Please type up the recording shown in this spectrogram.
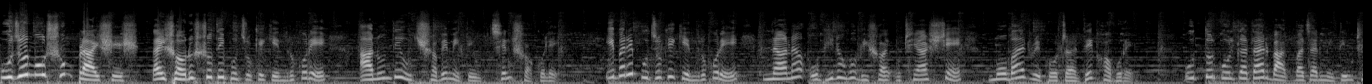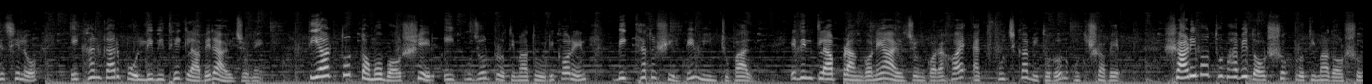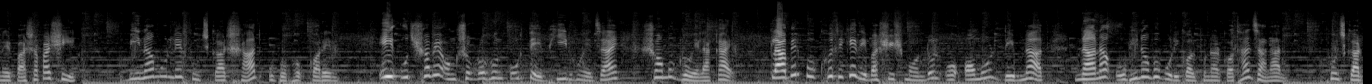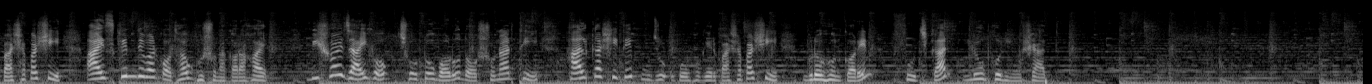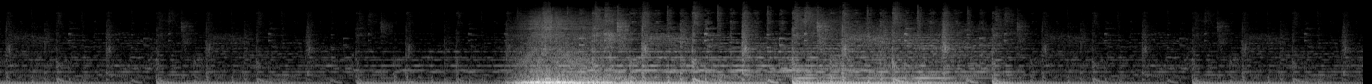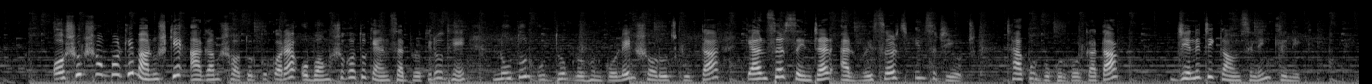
পুজোর মরশুম প্রায় শেষ, তাই সরস্বতী পুজোকে কেন্দ্র করে আনন্দে উৎসবে মেতে উঠছেন সকলে। এবারে পুজোকে কেন্দ্র করে নানা অভিনব বিষয় উঠে আসছে মোবাইল রিপোর্টারদের খবরে। উত্তর কলকাতার বাগবাজার মেতে উঠেছিল এখানকার পল্লীবিথি ক্লাবের আয়োজনে। তিয়াত্তরতম বর্ষের এই পুজোর প্রতিমা তৈরি করেন বিখ্যাত শিল্পী মিন্টু পাল। এদিন ক্লাব প্রাঙ্গণে আয়োজন করা হয় এক ফুচকা বিতরণ উৎসবের। সারিবদ্ধভাবে দর্শক প্রতিমা দর্শনের পাশাপাশি বিনামূল্যে ফুচকার স্বাদ উপভোগ করেন। এই উৎসবে অংশগ্রহণ করতে ভিড় হয়ে যায় সমগ্র এলাকায়। ক্লাবের পক্ষ থেকে দেবাশিস মণ্ডল ও অমর দেবনাথ নানা অভিনব পরিকল্পনার কথা জানান। ফুচকার পাশাপাশি আইসক্রিম দেওয়ার কথাও ঘোষণা করা হয়। বিষয় যাই হোক, ছোট বড় দর্শনার্থী হালকা শীতে পুজো উপভোগের পাশাপাশি গ্রহণ করেন ফুচকার লোভনীয় স্বাদ। অসুখ সম্পর্কে মানুষকে আগাম সতর্ক করা ও বংশগত ক্যান্সার প্রতিরোধে নতুন উদ্যোগ গ্রহণ করলেন Saroj Gupta, cancer centre and research institute, Thakurpukur, Kolkata genetic counselling clinic.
